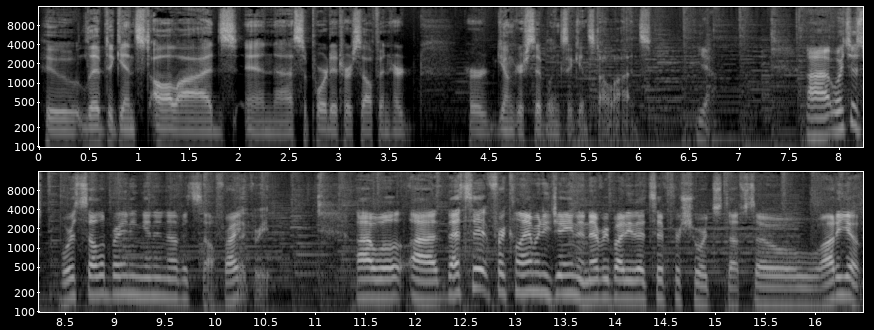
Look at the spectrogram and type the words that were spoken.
who lived against all odds and uh, supported herself and her her younger siblings against all odds. Yeah. Uh, which is worth celebrating in and of itself, right? Agreed. Uh, well, uh, that's it for Calamity Jane and everybody. That's it for short stuff. So, adios.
